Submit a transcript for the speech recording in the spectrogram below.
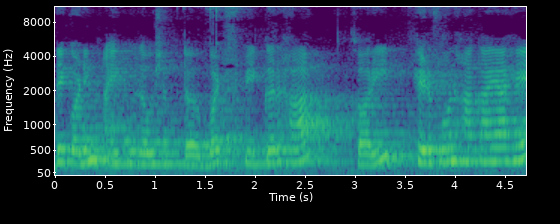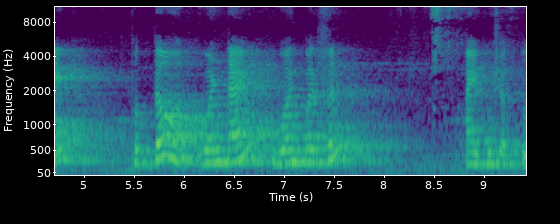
रेकॉर्डिंग ऐकू जाऊ शकतं. बट स्पीकर हा सॉरी हेडफोन हा काय आहे? फक्त वन टाइम वन पर्सन ऐकू शकतो.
